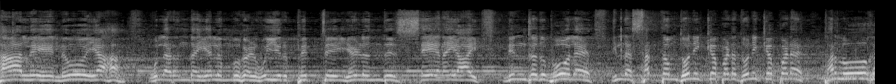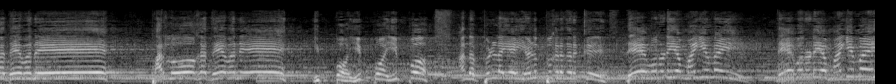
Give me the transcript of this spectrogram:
ஹாலே லோயா உலர்ந்த எலும்புகள் உயிர் பெற்று எழுந்து சேனையாய் நின்றது போல இந்த சத்தம் துணிக்கப்பட துணிக்கப்பட பரலோக தேவனே பரலோக தேவனே இப்போ இப்போ இப்போ அந்த பிள்ளையை எழுப்புகிறதற்கு தேவனுடைய மகிமை தேவனுடைய மகிமை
